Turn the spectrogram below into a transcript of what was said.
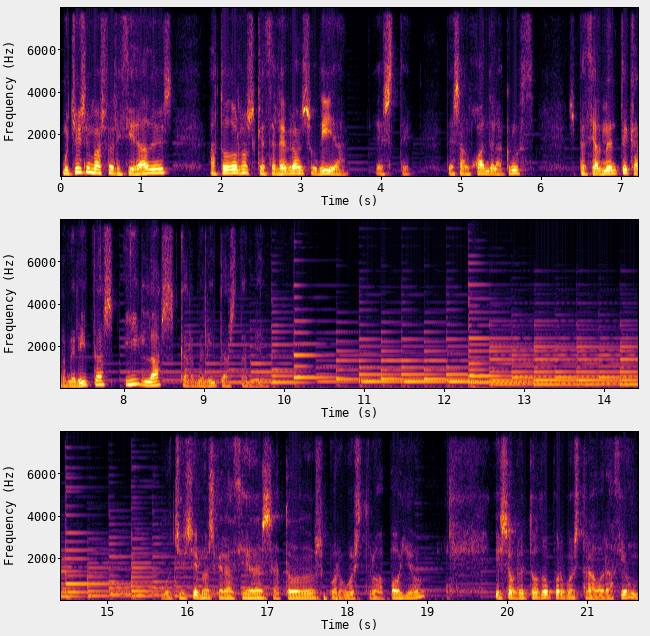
Muchísimas felicidades a todos los que celebran su día, este, de San Juan de la Cruz, especialmente carmelitas y las carmelitas también. Muchísimas gracias a todos por vuestro apoyo y sobre todo por vuestra oración.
